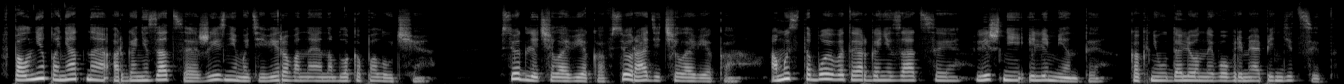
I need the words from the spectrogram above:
Вполне понятная организация жизни, мотивированная на благополучие. Все для человека, все ради человека, а мы с тобой в этой организации лишние элементы, как неудаленный вовремя аппендицит.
